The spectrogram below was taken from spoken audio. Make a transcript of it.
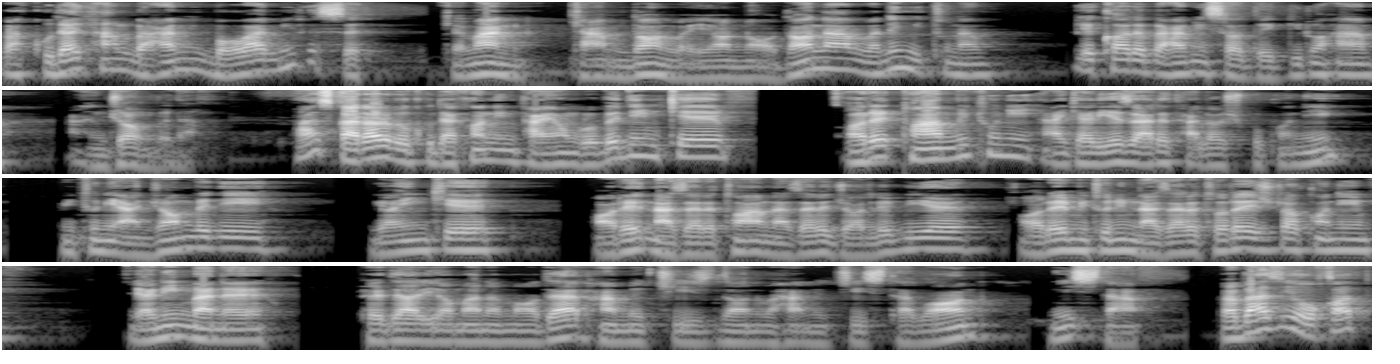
و کودک هم به همین باور می‌رسه که من کمدان و یا نادانم و نمی‌تونم یه کار به همین سادگی رو هم انجام بدم. پس قرار به کودکان این پیام رو بدیم که آره تو هم می‌تونی اگر یه ذره تلاش بکنی می‌تونی انجام بدی. یا اینکه آره نظر تو هم نظر جالبیه. آره می‌تونیم نظر تو رو اجرا کنیم. یعنی من پدر یا من مادر همه چیز دان و همه چیز توان نیستم. و بعضی اوقات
